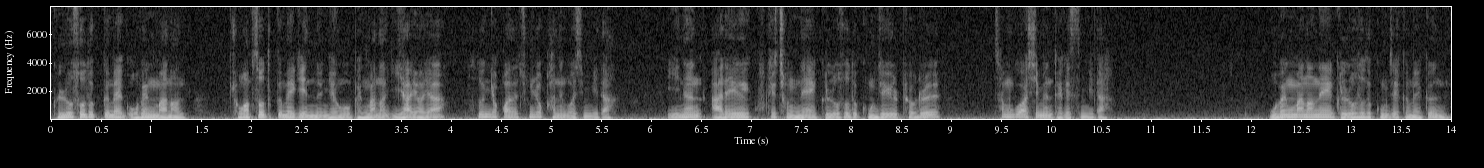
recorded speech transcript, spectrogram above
근로소득 금액 500만 원, 종합소득 금액이 있는 경우 100만 원 이하여야 소득 요건에 충족하는 것입니다. 이는 아래의 국세청 내 근로소득 공제율표를 참고하시면 되겠습니다. 500만 원의 근로소득 공제 금액은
